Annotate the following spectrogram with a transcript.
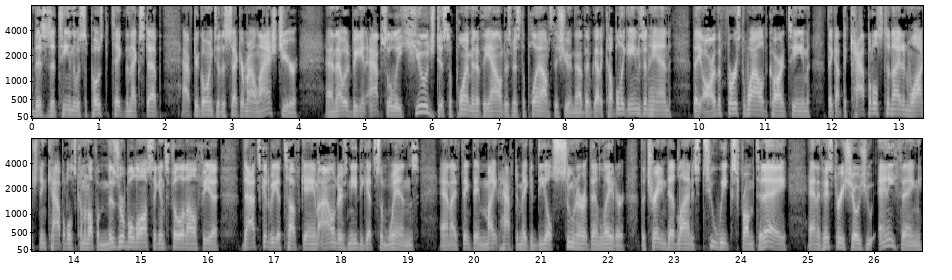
This is a team that was supposed to take the next step after going to the second round last year, and that would be an absolutely huge disappointment if the Islanders miss the playoffs this year. Now they've got a couple of games in hand. They are the first wild card team. They got the Capitals tonight in Washington. Capitals coming off a miserable loss against Philadelphia. That's going to be a tough game. Islanders need to get some wins, and I think they might have to make a deal sooner than later. The trading deadline is two weeks from today, and if history shows you anything,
